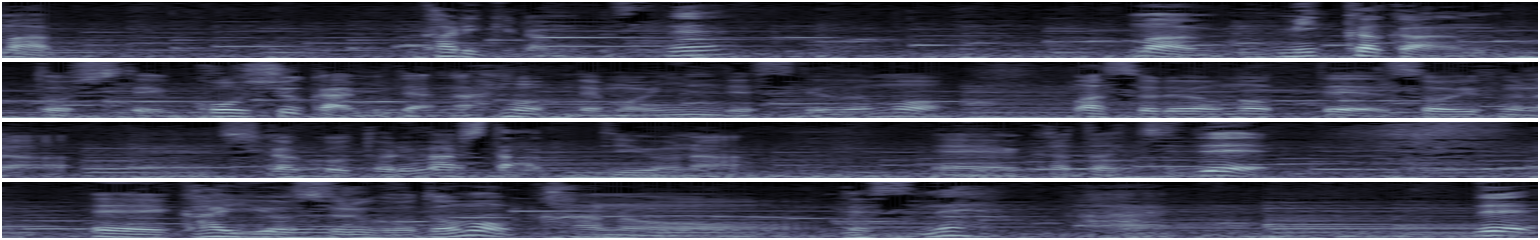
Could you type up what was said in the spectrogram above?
まあ、カリキュラムですね。まあ、3日間として講習会みたいなもんでもいいんですけども、まあ、それをもってそういうふうな、資格を取りましたっていうような、形で、え開業することも可能ですね。はい、で、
